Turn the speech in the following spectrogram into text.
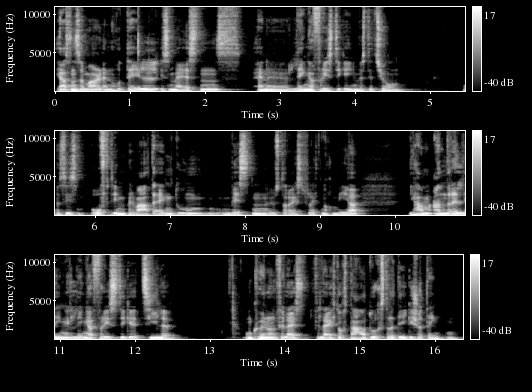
Erstens einmal, ein Hotel ist meistens eine längerfristige Investition. Es ist oft im Privateigentum, im Westen Österreichs vielleicht noch mehr. Die haben andere längerfristige Ziele und können vielleicht, vielleicht auch dadurch strategischer denken.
